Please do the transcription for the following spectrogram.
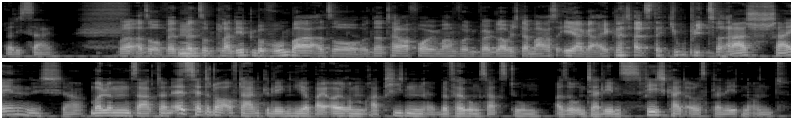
würde ich sagen. Also, wenn, hm. wenn so ein Planeten bewohnbar, also eine Terraforming machen würden, wäre, glaube ich, der Mars eher geeignet als der Jupiter. Wahrscheinlich, ja. Mollem sagt dann, es hätte doch auf der Hand gelegen hier bei eurem rapiden äh, Bevölkerungswachstum, also und der Lebensfähigkeit eures Planeten und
